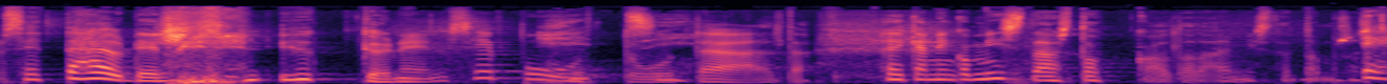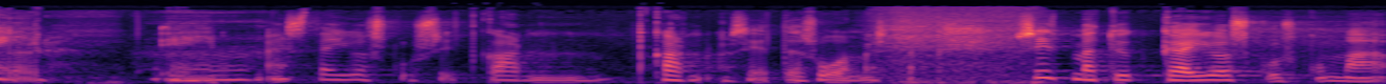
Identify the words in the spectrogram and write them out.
se täydellinen ykkönen, se puuttuu Hitsi. täältä. Eikä niinku mistään Stokkalta tai mistä tämmöisestä Ei, löydy. ei. Mä sitä joskus sit kann, kannan sieltä Suomesta. Sitten mä tykkään joskus, kun mä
